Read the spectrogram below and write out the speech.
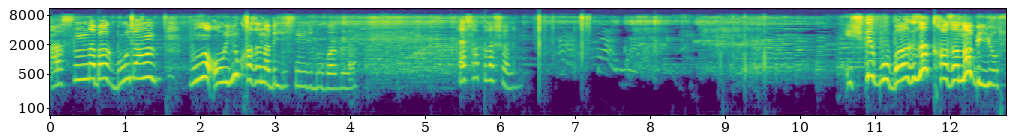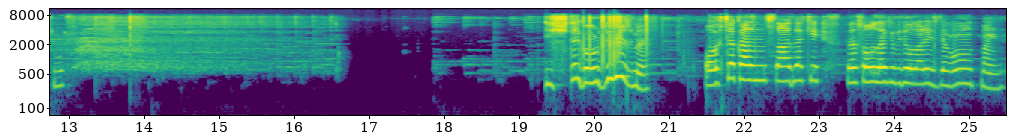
Aslında bak burada ama bunu oyunu kazanabilirsiniz bu bug'la. Hesaplaşalım. İşte bu bug'la kazanabiliyorsunuz. İşte gördünüz mü? Hoşça kalın. Sağdaki ve soldaki videoları izlemeyi unutmayın.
